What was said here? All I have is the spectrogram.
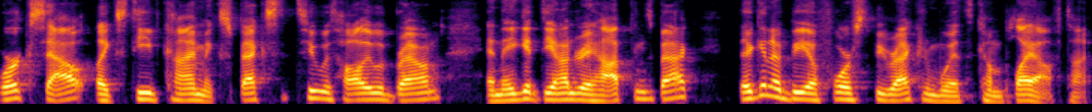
works out like Steve Keim expects it to with Hollywood Brown, and they get DeAndre Hopkins back, they're going to be a force to be reckoned with come playoff time.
